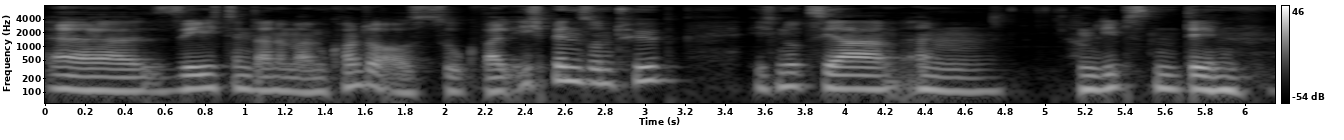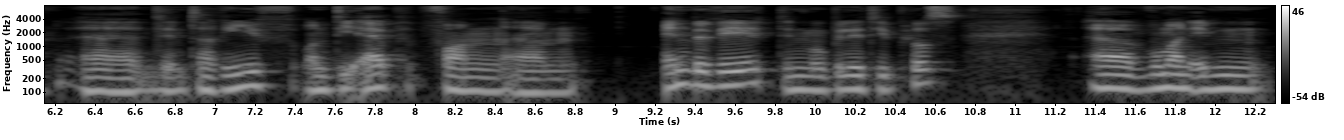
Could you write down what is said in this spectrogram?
äh, sehe ich denn dann in meinem Kontoauszug? Weil ich bin so ein Typ, ich nutze ja ähm, am liebsten den, äh, den Tarif und die App von ähm, NBW, den Mobility Plus, äh, wo man eben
